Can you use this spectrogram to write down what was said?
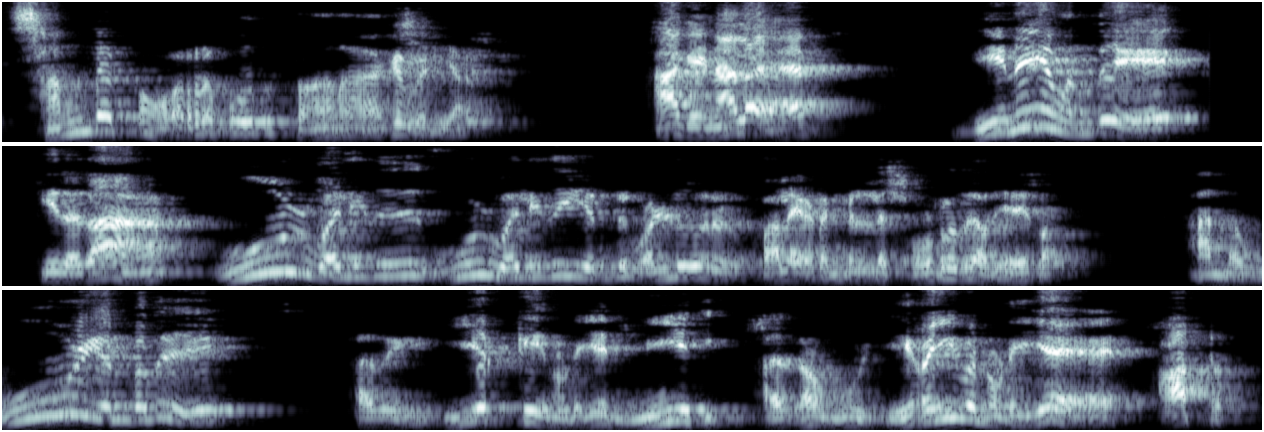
சந்தர்ப்பம் வர்ற போது தானாக வெளியாகும். ஆகையினால வினயம் வந்து இததான் ஊழ் வலிது ஊழ் வலிது என்று வள்ளுவர் பல இடங்கள்ல சொல்றது அதேதான் அந்த ஊழ் என்பது அது இயற்கையினுடைய நியதி அதுதான் ஊழ். இறைவனுடைய ஆற்றல்.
